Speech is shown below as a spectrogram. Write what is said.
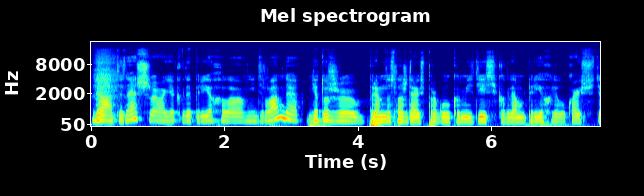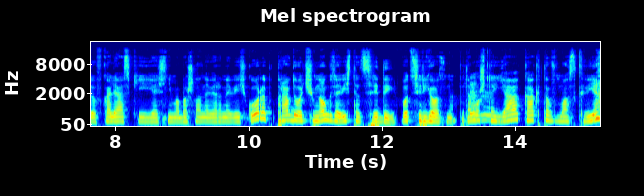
Да, ты знаешь, а, я когда переехала в Нидерланды, я тоже прям наслаждаюсь прогулками здесь. И когда мы переехали, Лука еще сидел в коляске, и я с ним обошла, наверное, весь город. Правда, очень много зависит от среды. Вот серьезно. Потому mm-hmm. что я как-то в Москве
